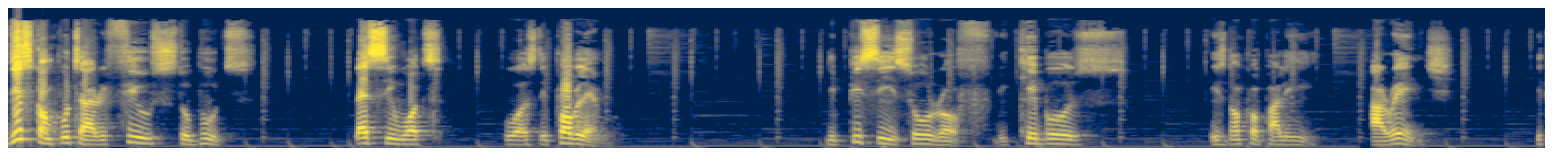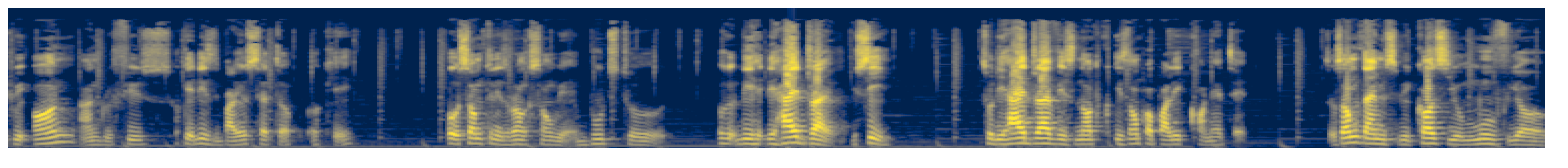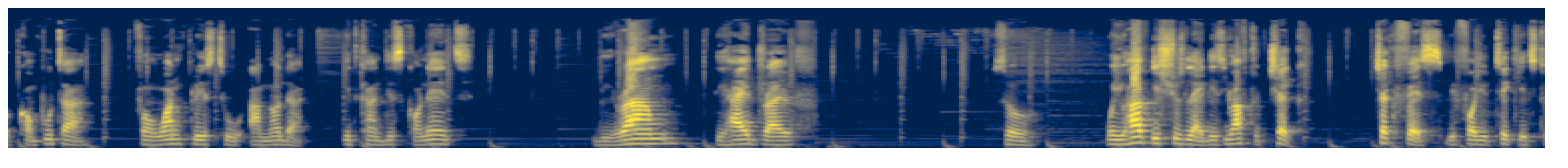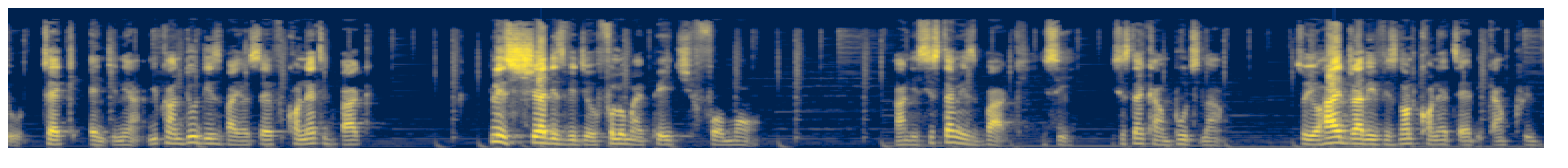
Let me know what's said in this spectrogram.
This computer refused to boot. Let's see what was the problem. The PC is so rough. The cables is not properly arranged. It will on and refuse. Okay, this is the BIOS setup. Okay. Oh, something is wrong somewhere. Boot to okay, the, the hard drive. You see, so the hard drive is not is not properly connected. So sometimes because you move your computer from one place to another, it can disconnect the RAM, the hard drive. So when you have issues like this, you have to check check first before you take it to tech engineer. You can do this by yourself, connect it back. Please share this video, follow my page for more. And the system is back. You see, the system can boot now. So your hard drive, if it's not connected, it can pre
